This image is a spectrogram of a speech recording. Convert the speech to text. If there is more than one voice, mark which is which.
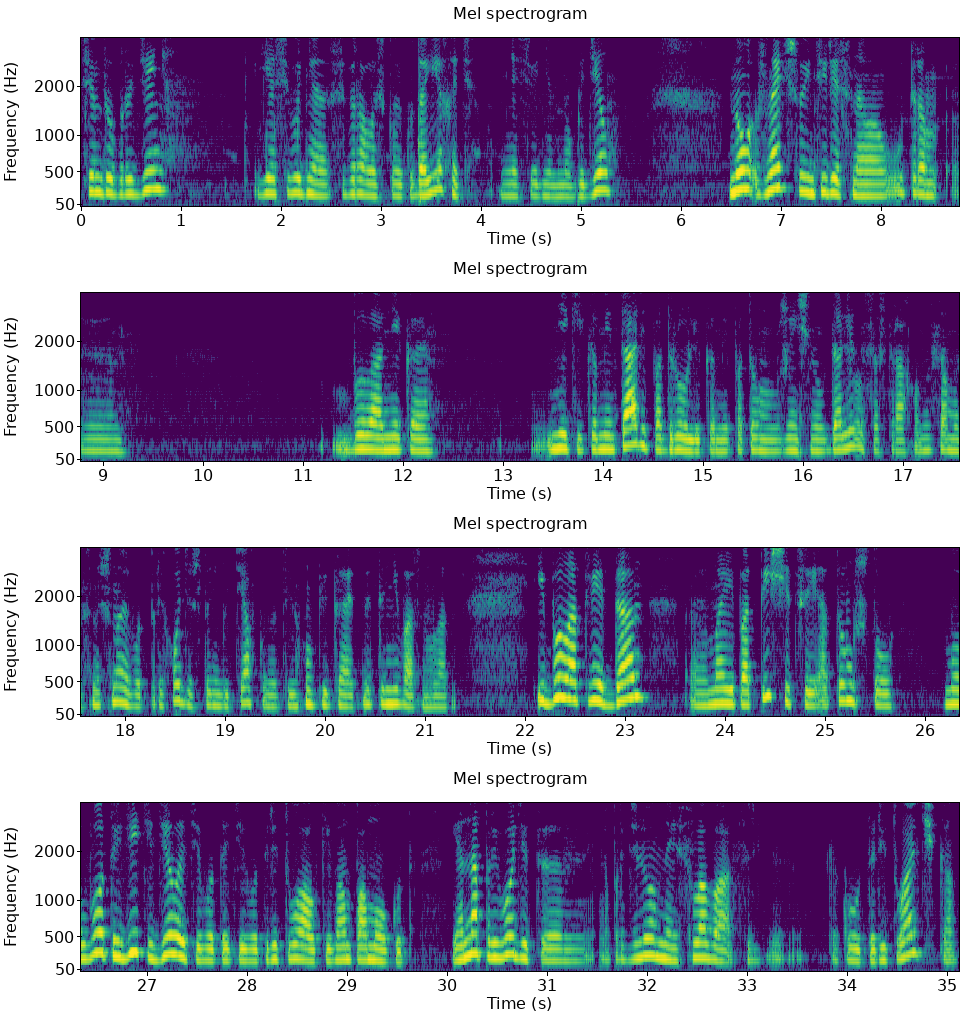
Speaker 1: Всем добрый день. Я сегодня собиралась кое-куда ехать. У меня сегодня много дел. Но знаете, что интересно? Утром э, была некая, некий комментарий под роликами, потом женщина удалила со страху. Ну, самое смешное, вот приходит что-нибудь тявкнут и убегает. Но это не важно, ладно. И был ответ дан э, моей подписчице о том, что, мол, вот идите, делайте вот эти вот ритуалки, вам помогут – и она приводит э, определенные слова с какого-то ритуальчика.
